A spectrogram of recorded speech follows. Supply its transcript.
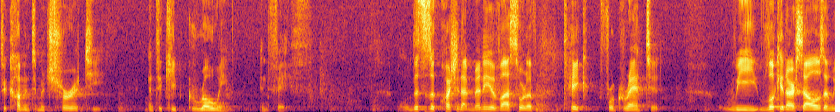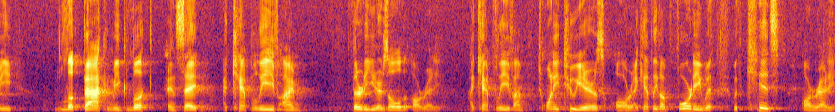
To come into maturity and to keep growing in faith? This is a question that many of us sort of take for granted. We look at ourselves and we look back and we look and say, I can't believe I'm 30 years old already. I can't believe I'm 22 years already. I can't believe I'm 40 with, with kids already.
